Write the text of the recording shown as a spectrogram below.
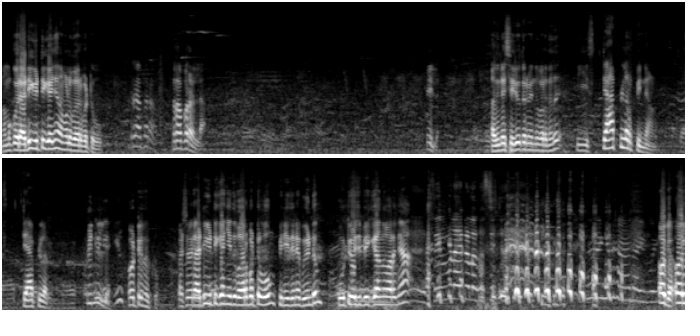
നമുക്ക് ഒരു അടി കിട്ടി കഴിഞ്ഞാൽ നമ്മൾ വേർപെട്ട് പോകും. റബ്ബറോ റബ്ബർ അല്ല ഇല്ല. അതിന്റെ ശരി ഉത്തരം എന്ന് പറയുന്നത് ഈ സ്റ്റാപ്ലർ പിന്നാണ് സ്റ്റാപ്ലർ. പിന്നില്ലേ? ഒട്ടി നിൽക്കും. പക്ഷെ ഒരു അടി കിട്ടി കഴിഞ്ഞാൽ ഇത് വേർപെട്ട് പോകും. പിന്നെ ഇതിനെ വീണ്ടും കൂട്ടി യോജിപ്പിക്കുക എന്ന് പറഞ്ഞാൽ സിമ്പിൾ ആയിട്ടുള്ള ക്വസ്റ്റ്യൻ ഹാർഡായി പോയി ഓക്കെ ഒരു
